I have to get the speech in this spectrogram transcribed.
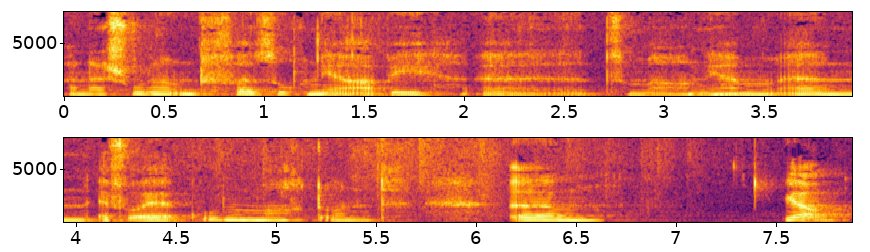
äh, an der Schule und versuchen ihr Abi äh, zu machen. Die mhm. haben ein FORQ gemacht und ähm, ja,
